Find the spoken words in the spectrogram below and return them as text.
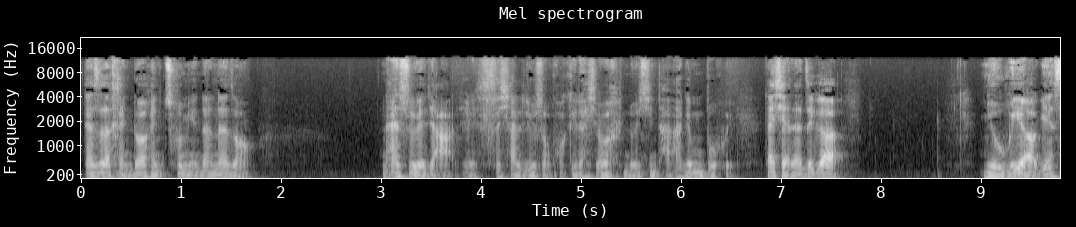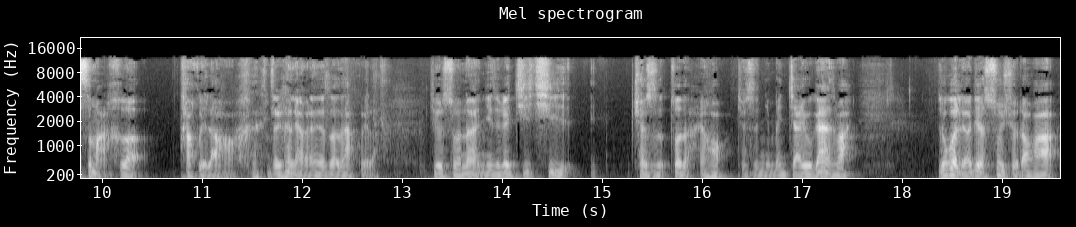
但是很多很出名的那种男数学家，私下里就说：“我给他写过很多信，他他根本不回。”但现在这个纽维尔跟司马赫他回了哈，这个两个人说他回了，就说呢，你这个机器。确实做的很好，就是你们加油干是吧？如果了解数学的话，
